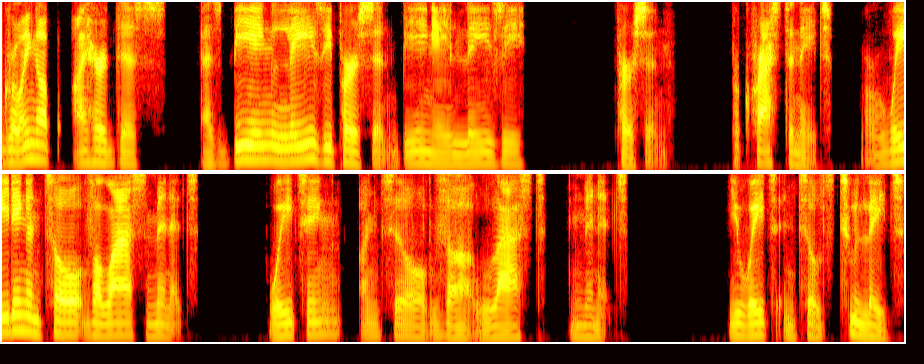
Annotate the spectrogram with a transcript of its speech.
growing up, I heard this as being lazy person, being a lazy person, procrastinate, or waiting until the last minute, waiting until the last minute. You wait until it's too late.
